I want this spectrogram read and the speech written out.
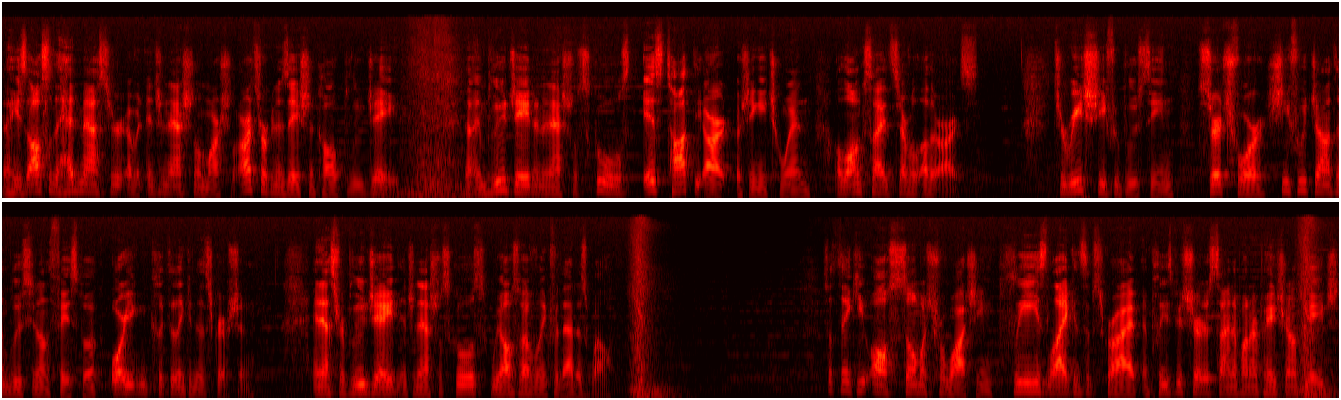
Now he's also the headmaster of an international martial arts organization called Blue Jade. Now in Blue Jade International Schools is taught the art of Xingyi Chuan alongside several other arts. To reach Shifu Bluestein, search for Shifu Jonathan Bluestein on Facebook or you can click the link in the description. And as for Blue Jade International Schools, we also have a link for that as well. So thank you all so much for watching. Please like and subscribe, and please be sure to sign up on our Patreon page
